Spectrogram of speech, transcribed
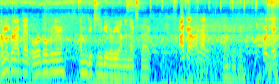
I'm gonna grab that orb over there. I'm gonna get you to get a re on the next pack. I got. I got it. Oh, okay, okay. Vortex.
